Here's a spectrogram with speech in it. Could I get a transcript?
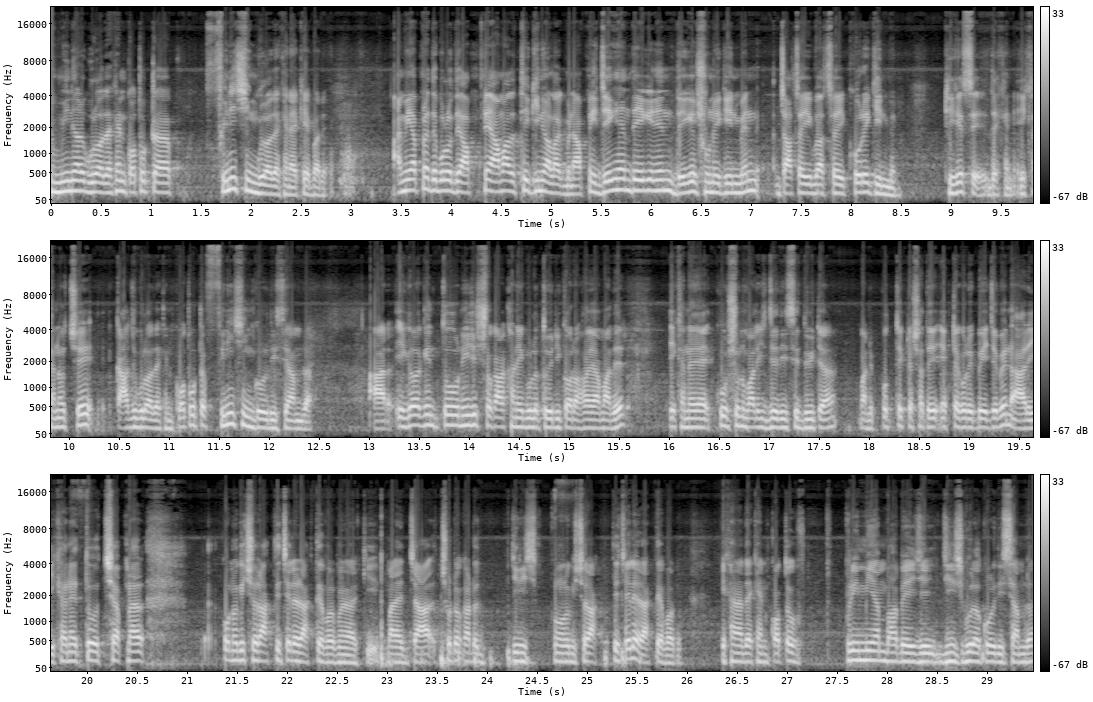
মিনারগুলো দেখেন কতটা ফিনিশিংগুলো দেখেন একেবারে। আমি আপনাদের বলে দিই, আপনি আমাদের থেকে কিনা লাগবে না আপনি যেখান থেকে কিনেন, দেখে শুনে কিনবেন, যাচাই বাছাই করে কিনবেন। ঠিক আছে? দেখেন, এখানে হচ্ছে কাজগুলো দেখেন কতটা ফিনিশিং করে দিছি আমরা। আর এগুলো কিন্তু নিজস্ব কারখানাগুলো তৈরি করা হয় আমাদের। এখানে কুশন বালিশ দিয়ে দিয়েছি দুইটা। মানে প্রত্যেকটার সাথে একটা করে পেয়ে যাবেন। আর এখানে তো হচ্ছে আপনার, কোনো কিছু রাখতে চাইলে রাখতে পারবেন আর কি। মানে যা ছোটোখাটো জিনিস কোনো কিছু রাখতে চাইলে রাখতে পারবেন। এখানে দেখেন কত প্রিমিয়ামভাবে এই যে জিনিসগুলো করে দিচ্ছি আমরা।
